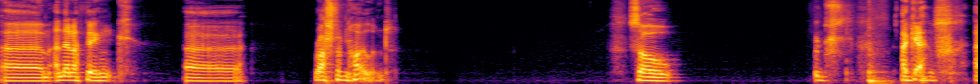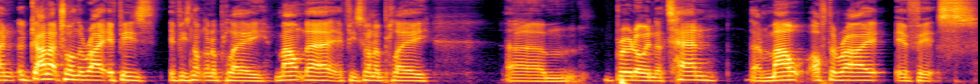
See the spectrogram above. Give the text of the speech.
Um, and then I think uh, Rashford and Hojlund. So I guess and Garnacho on the right if he's if he's not going to play Mount there, if he's going to play um, Bruno in the ten, then Mount off the right. If it's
